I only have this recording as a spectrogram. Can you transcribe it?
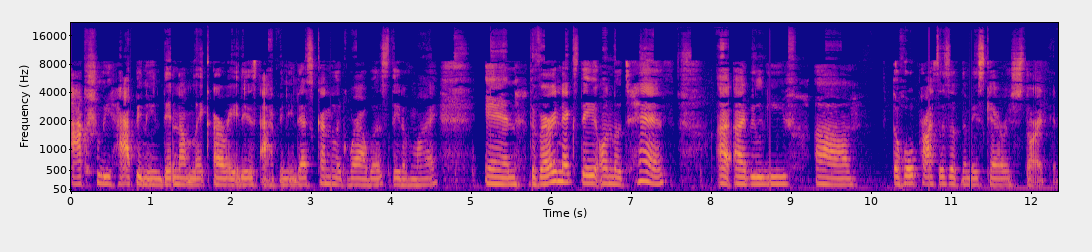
actually happening then I'm like all right it is happening that's kind of like where I was state of mind and the very next day on the 10th I, I believe um, the whole process of the miscarriage started.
